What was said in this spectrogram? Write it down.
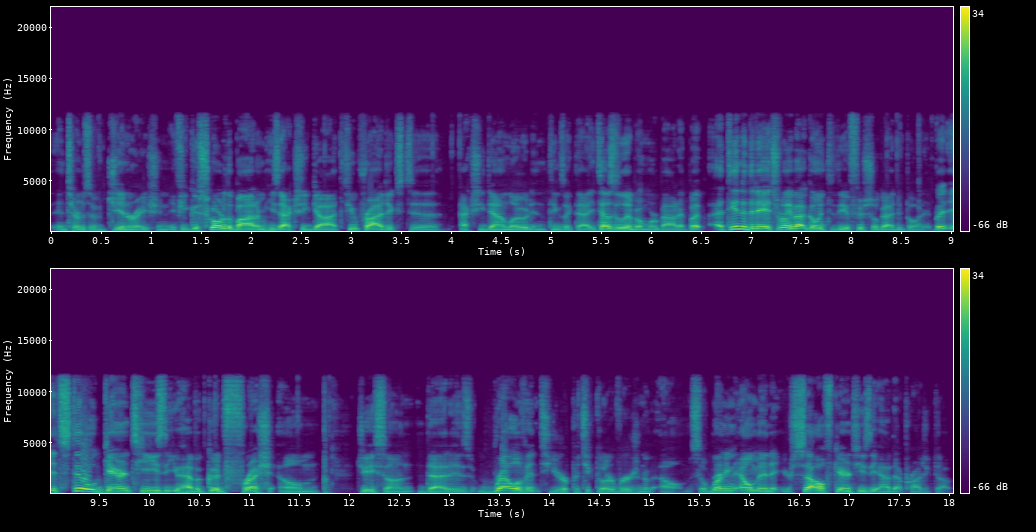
in terms of generation. If you scroll to the bottom, he's actually got two projects to actually download and things like that. He tells you a little bit more about it. But at the end of the day, it's really about going through the official guide to build it. But it still guarantees that you have a good fresh Elm JSON that is relevant to your particular version of Elm. So running Elm init yourself guarantees that you have that project up.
